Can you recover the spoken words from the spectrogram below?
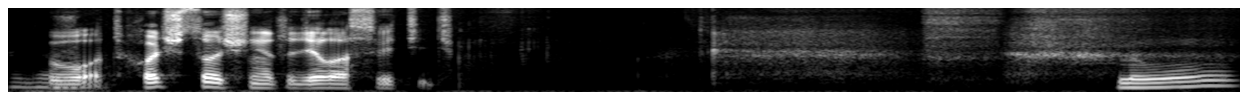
да. Вот, хочется очень это дело осветить. Ну,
